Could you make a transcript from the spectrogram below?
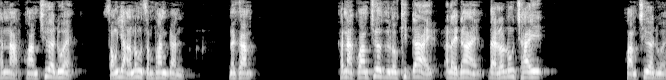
ขนาดความเชื่อด้วยสองอย่างต้องสัมพันธ์กันนะครับ ขนาดความเชื่อคือเราคิดได้อะไรได้ แต่เราต้องใช้ความเชื่อด้วย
